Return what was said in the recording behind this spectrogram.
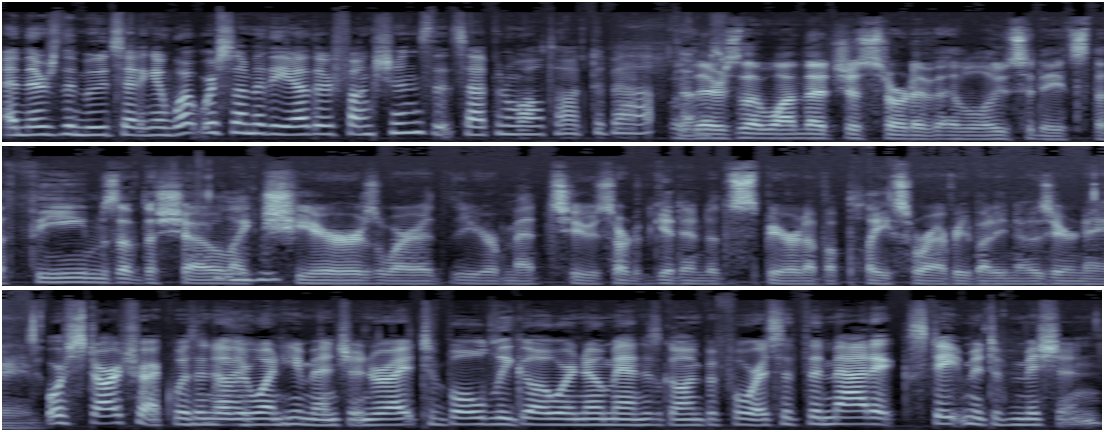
And there's the mood setting. And what were some of the other functions that Sepinwall talked about? There's the one that just sort of elucidates the themes of the show, like Mm-hmm. Cheers, where you're meant to sort of get into the spirit of a place where everybody knows your name. or Star Trek was another Right. one he mentioned, right? To boldly go where no man has gone before. It's a thematic statement of mission.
